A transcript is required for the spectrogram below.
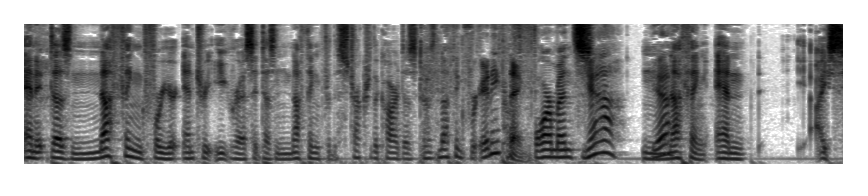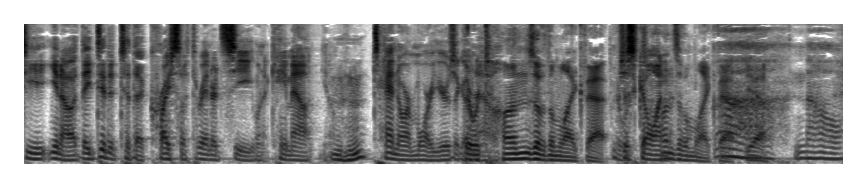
and it does nothing for your entry egress. It does nothing for the structure of the car. It does There's nothing for anything. performance. Yeah. Yeah. nothing. And I see, you know, they did it to the Chrysler 300C when it came out, you know, ten or more years ago. Mm-hmm. There were now. tons of them like that. There Just going, "Ah." tons of them like that. yeah. no.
